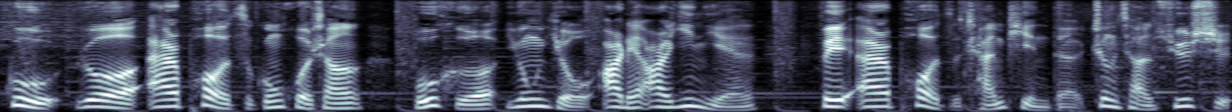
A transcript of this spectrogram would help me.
故若 AirPods 供货商符合拥有2021年非 AirPods 产品的正向趋势，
